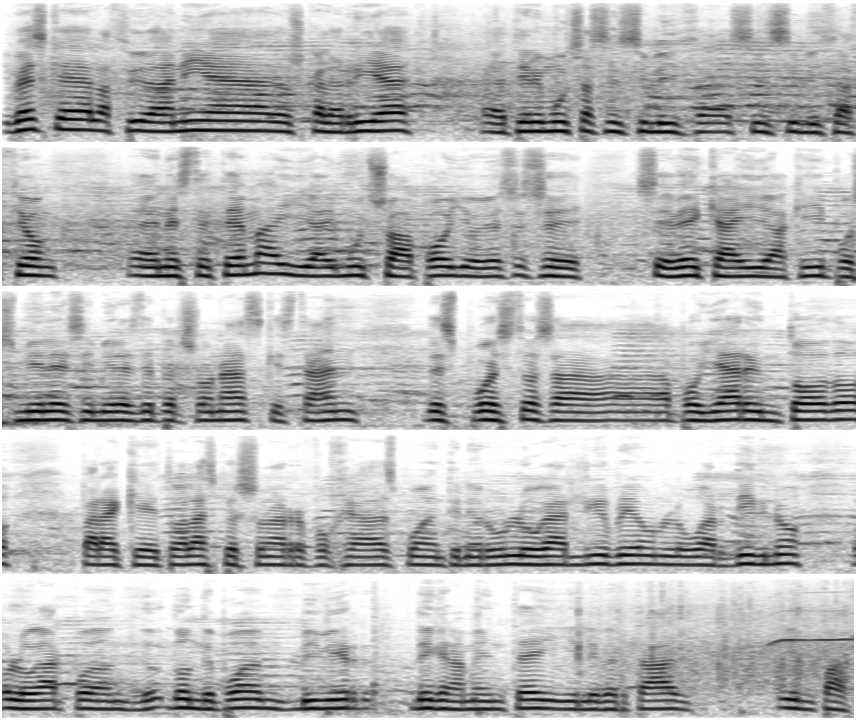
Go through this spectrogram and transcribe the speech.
Y ves que la ciudadanía de Euskal Herria eh, tiene mucha sensibiliza sensibilización en este tema y hay mucho apoyo y eso se, se, ve que hay aquí pues miles y miles de personas que están dispuestos a apoyar en todo para que todas las personas refugiadas puedan tener un lugar libre, un lugar digno, un lugar donde puedan vivir dignamente y libertad y en paz.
